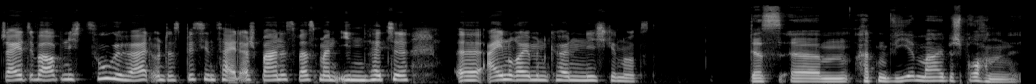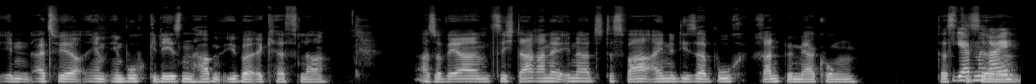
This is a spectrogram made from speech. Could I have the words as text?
Giles überhaupt nicht zugehört und das bisschen Zeitersparnis, was man ihnen hätte äh, einräumen können, nicht genutzt. Das ähm, hatten wir mal besprochen, in, als wir im, im Buch gelesen haben über Akethla. Also wer sich daran erinnert, das war eine dieser Buchrandbemerkungen, dass Die Gärtnerei?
